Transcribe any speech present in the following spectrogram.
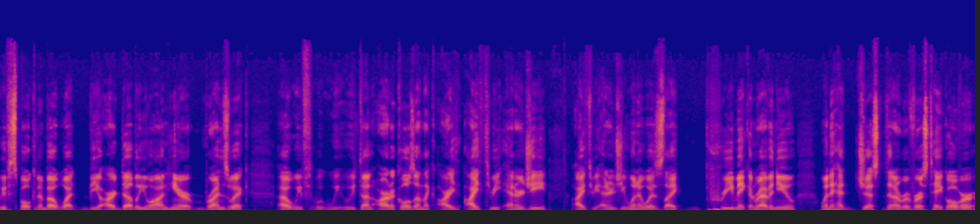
We've spoken about what BRW on here, Brunswick. Uh, we've we, we've done articles on like I, i3 Energy, i3 Energy when it was like pre making revenue, when it had just done a reverse takeover.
